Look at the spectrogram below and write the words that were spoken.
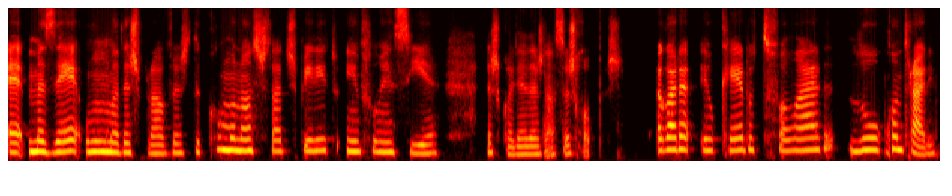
é, mas é uma das provas de como o nosso estado de espírito influencia a escolha das nossas roupas. Agora eu quero te falar do contrário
